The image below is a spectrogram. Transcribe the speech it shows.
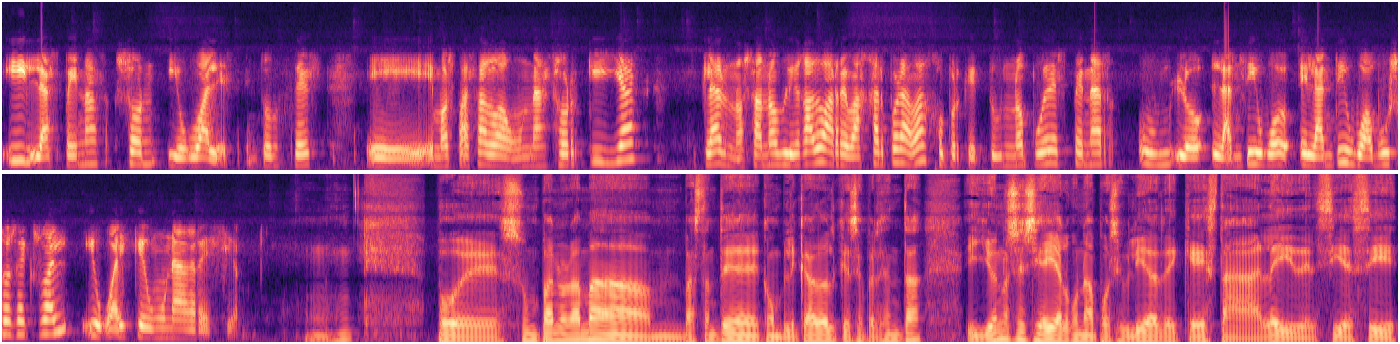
y las penas son iguales. Entonces eh, hemos pasado a unas horquillas claro, nos han obligado a rebajar por abajo, porque tú no puedes penar el, antiguo, el antiguo abuso sexual igual que una agresión. Pues un panorama bastante complicado el que se presenta y yo no sé si hay alguna posibilidad de que esta ley del CSI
